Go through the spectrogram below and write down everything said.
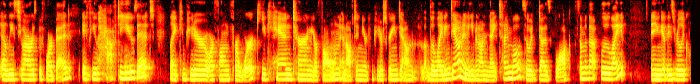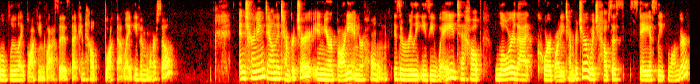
at least two hours before bed. If you have to use it, like computer or phone for work, you can turn your phone and often your computer screen down, the lighting down, and even on nighttime mode. So it does block some of that blue light. And you can get these really cool blue light blocking glasses that can help block that light even more so. And turning down the temperature in your body and your home is a really easy way to help lower that core body temperature, which helps us stay asleep longer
